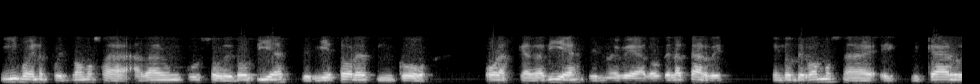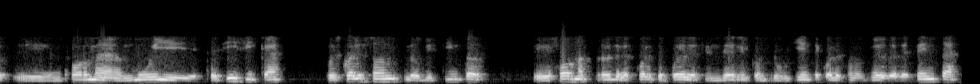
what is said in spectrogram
Y bueno, pues vamos a, dar un curso de dos días, de 10 horas, 5 horas cada día, de 9 a 2 de la tarde, en donde vamos a explicar eh, en forma muy específica, pues cuáles son los distintos eh, formas a través de las cuales se puede defender el contribuyente, cuáles son los medios de defensa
